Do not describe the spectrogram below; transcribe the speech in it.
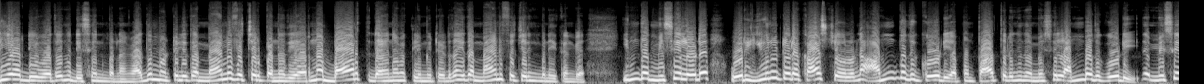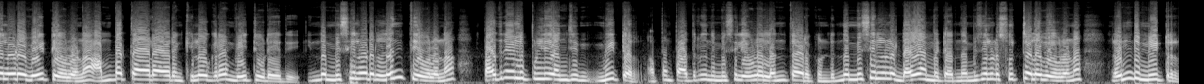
டிஆர்டிஓ தான் டிசைன் பண்ணாங்க. அது மட்டும் இல்லை இதை மேனுஃபேக்சர் பண்ணது யாருன்னா பாரத் டைனாமிக் லிமிடெட் தான் இதை மேனுஃபேக்சரிங் பண்ணியிருக்காங்க. இந்த மிசைலோட ஒரு யூனிட்டோட காஸ்ட் எவ்வளோன்னா ஐம்பது கோடி. அப்போ பார்த்துடுங்க இந்த மிசைல் ஐம்பது கோடி. இந்த மிசைலோட வெயிட் எவ்வளோன்னா ஐம்பத்தாறாயிரம் கிலோகிராம் வெயிட் உடையது. இந்த மிசைலோட லென்த் எவ்வளோனா பதினேழு புள்ளி அஞ்சு மீட்டர். அப்போ பார்த்துட்டு இந்த மிசில் எவ்வளோ லென்த்தாக இருக்கும்? இந்த மிசிலோட டயாமீட்டர் இந்த மிசிலோட சுற்றளவு எவ்வளோன்னா ரெண்டு மீட்டர்.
